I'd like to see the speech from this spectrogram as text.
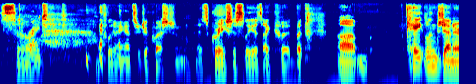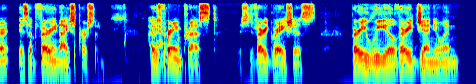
So right. Hopefully, I answered your question as graciously as I could. But um, Caitlyn Jenner is a very nice person. I was yeah. very impressed. She's very gracious, very real, very genuine.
